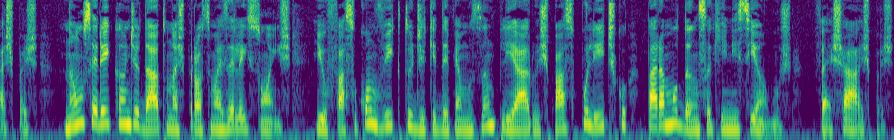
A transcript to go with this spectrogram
aspas, Não serei candidato nas próximas eleições e o faço convicto de que devemos ampliar o espaço político para a mudança que iniciamos. Fecha aspas.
